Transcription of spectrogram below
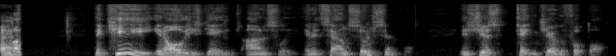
the key in all these games, honestly, and it sounds so hmm. simple, is just taking care of the football.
